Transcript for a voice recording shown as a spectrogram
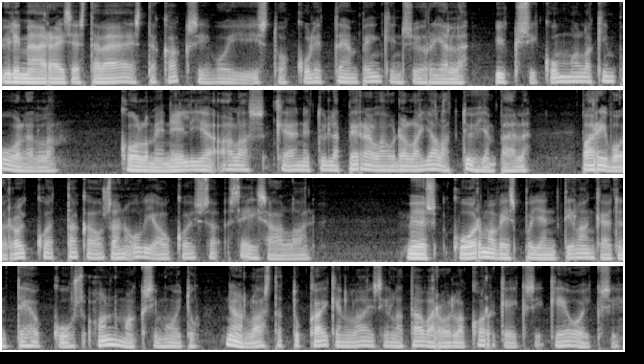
Ylimääräisestä väestä kaksi voi istua kuljettajan penkin syrjällä, yksi kummallakin puolella. Kolme neljä alas käännetyllä perälaudalla jalat tyhjän päällä. Pari voi roikkua takaosan oviaukoissa seisaallaan. Myös kuormavespojen tilankäytön tehokkuus on maksimoitu. Ne on lastattu kaikenlaisilla tavaroilla korkeiksi keoiksi.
